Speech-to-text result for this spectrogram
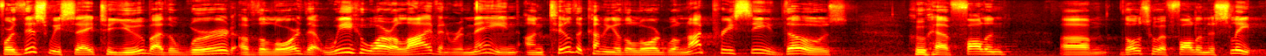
For this we say to you by the word of the Lord, that we who are alive and remain until the coming of the Lord will not precede those who have fallen, um, those who have fallen asleep.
